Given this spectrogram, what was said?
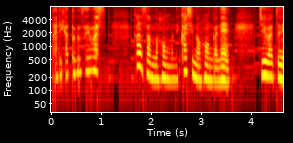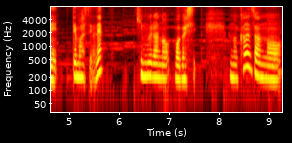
ありがとうございます。カンさんの本もね、歌詞の本がね、10月に出ますよね。木村の和菓子。あの、カンさんの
